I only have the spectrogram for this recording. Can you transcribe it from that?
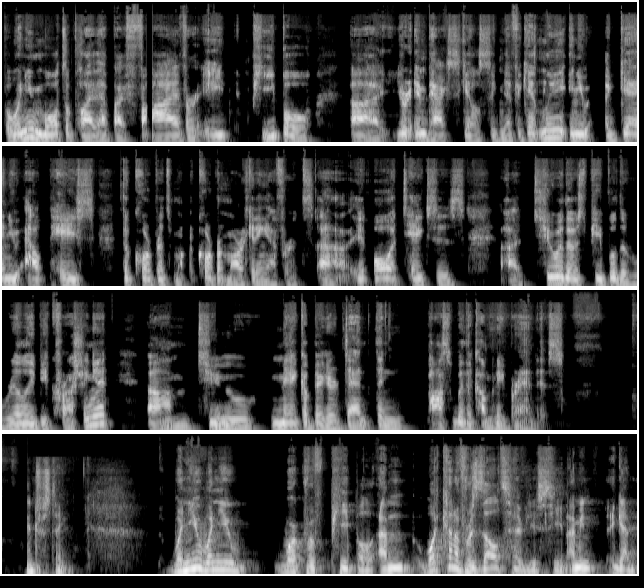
But when you multiply that by five or eight people, uh, your impact scales significantly, and you again you outpace the corporate corporate marketing efforts. Uh, it, all it takes is uh, two of those people to really be crushing it um, to make a bigger dent than possibly the company brand is. Interesting. When you when you work with people, um, what kind of results have you seen? I mean, again,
